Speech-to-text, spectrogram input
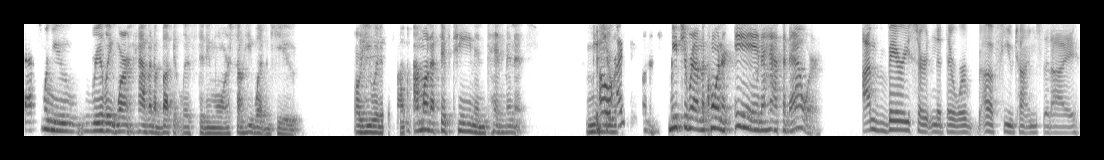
That's when you really weren't having a bucket list anymore, so he wasn't cute. Or you would have I'm on a 15 in 10 minutes. Meet you Oh, around I, the corner. Meet you around the corner in a half an hour. I'm very certain that there were a few times that I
